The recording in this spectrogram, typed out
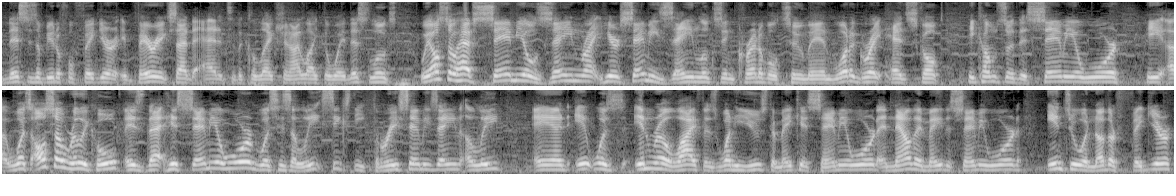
this is a beautiful figure. Very excited to add it to the collection. I like the way this looks. We also have Samuel Zayn right here. Sami Zayn looks incredible too, man. What a great head sculpt. He comes with this Sammy Award. He, uh, what's also really cool is that his Sammy Award was his Elite 63 Sami Zayn Elite and it was in real life is what he used to make his Sammy Award, and now they made the Sammy Award into another figure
